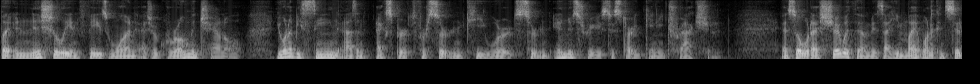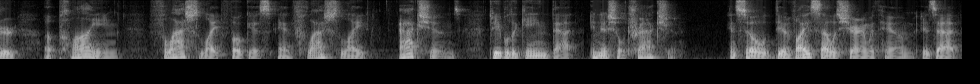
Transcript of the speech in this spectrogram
But initially, in phase one, as you're growing a channel, you want to be seen as an expert for certain keywords, certain industries to start gaining traction. And so, what I share with them is that he might want to consider applying flashlight focus and flashlight actions to be able to gain that initial traction. And so, the advice I was sharing with him is that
